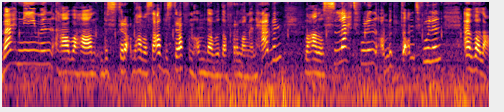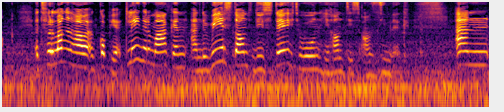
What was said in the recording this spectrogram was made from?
wegnemen. Gaan we, gaan we gaan onszelf bestraffen omdat we dat verlangen hebben. We gaan ons slecht voelen, ambetant voelen. En voilà. Het verlangen gaan we een kopje kleiner maken. En de weerstand die stijgt gewoon gigantisch aanzienlijk. En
